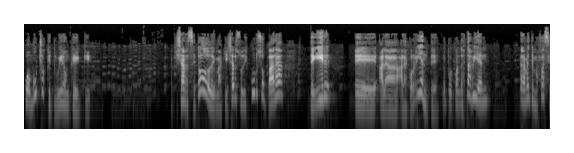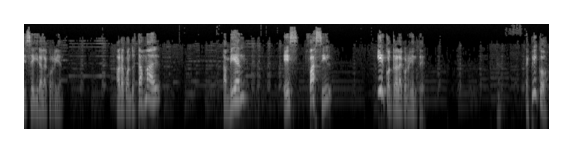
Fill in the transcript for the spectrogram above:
hubo muchos que tuvieron que, maquillarse todo y maquillar su discurso para seguir eh, a, la, a la corriente. ¿no? Porque cuando estás bien, claramente es más fácil seguir a la corriente. Ahora, cuando estás mal, también es fácil ir contra la corriente. ¿Me explico?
